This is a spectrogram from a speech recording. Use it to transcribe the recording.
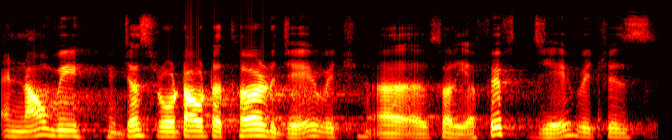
And now we just wrote out a third j which uh, sorry a fifth j which is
